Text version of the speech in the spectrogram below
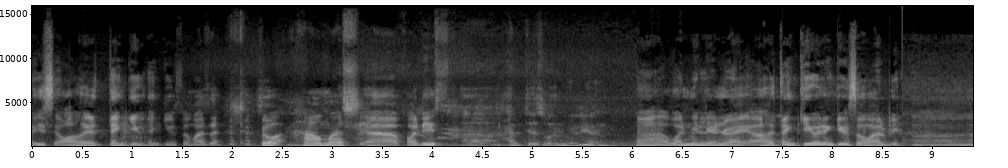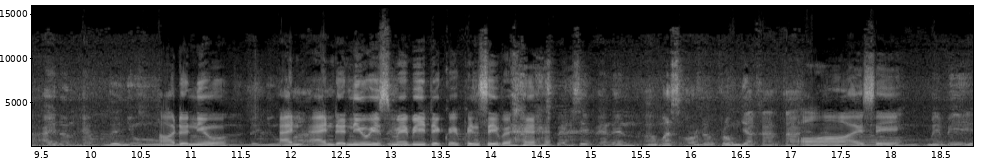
is oh thank you thank you so much sir. so how much uh, for this Uh, I'm just one million. uh, one million right uh, thank you thank you so much Uh, I don't have the new. Oh, the new, uh, the new and part. and the new is maybe the expensive. expensive, and then uh, must order from Jakarta. Oh, I Uh, see. maybe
